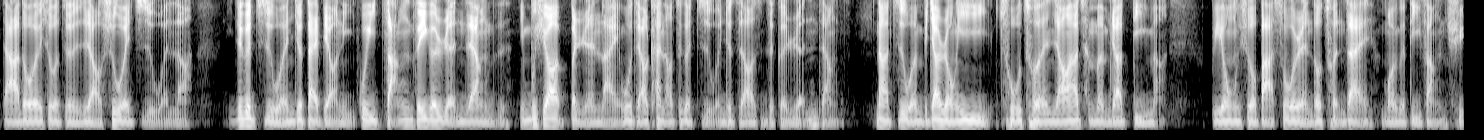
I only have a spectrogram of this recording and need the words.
大家都会说这叫数位指纹啦。你这个指纹就代表你规章这个人这样子，你不需要本人来，我只要看到这个指纹就知道是这个人这样子。那指纹比较容易储存，然后它成本比较低嘛，不用说把所有人都存在某一个地方去。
